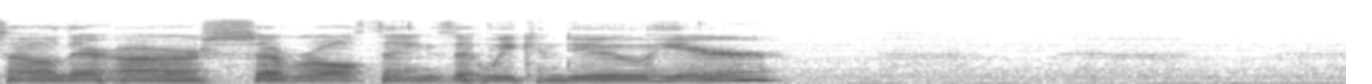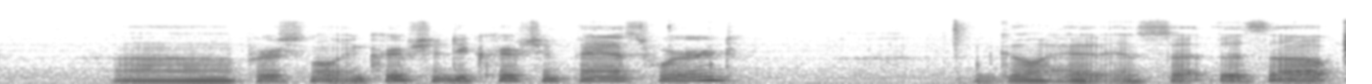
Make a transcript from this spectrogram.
So there are several things that we can do here. Uh, personal encryption decryption password. Go ahead and set this up.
